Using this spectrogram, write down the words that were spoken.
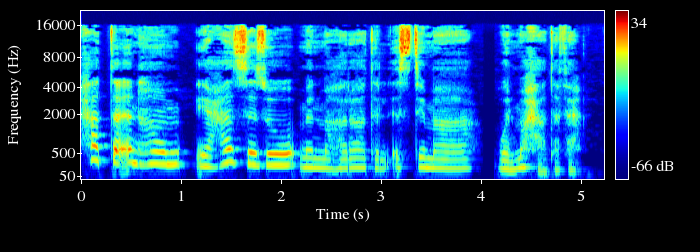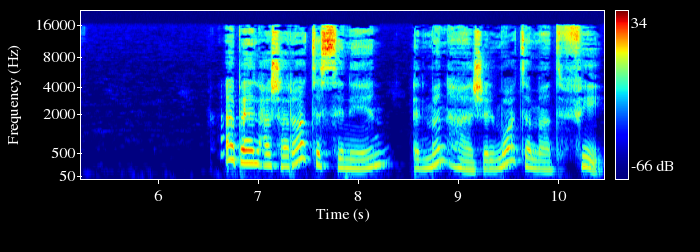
حتى إنهم يعززوا من مهارات الاستماع والمحادثة. قبل عشرات السنين المنهج المعتمد في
